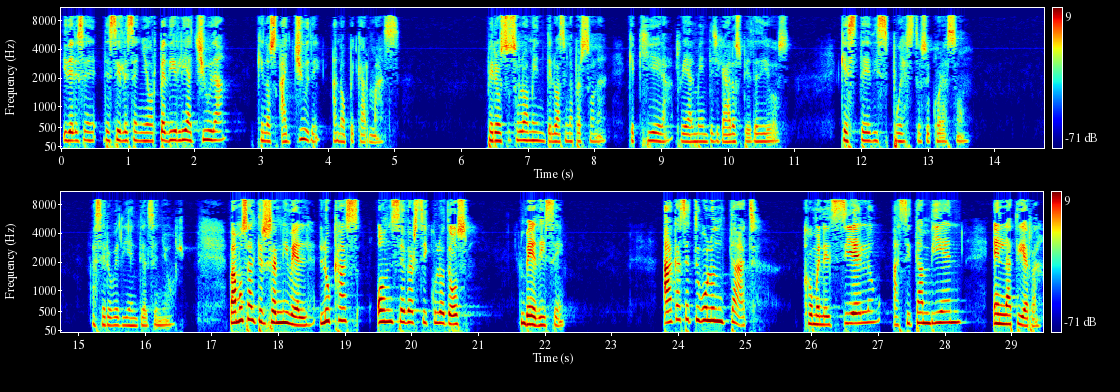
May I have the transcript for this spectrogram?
y decirle, Señor, pedirle ayuda que nos ayude a no pecar más. Pero eso solamente lo hace una persona que quiera realmente llegar a los pies de Dios, que esté dispuesto su corazón a ser obediente al Señor. Vamos al tercer nivel. Lucas 11, versículo 2 B dice, hágase tu voluntad como en el cielo, así también en la tierra.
